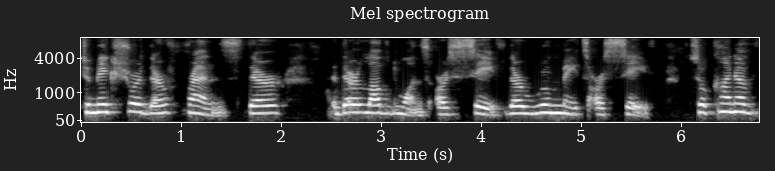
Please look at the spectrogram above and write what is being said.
to make sure their friends, their their loved ones are safe, their roommates are safe. So kind of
